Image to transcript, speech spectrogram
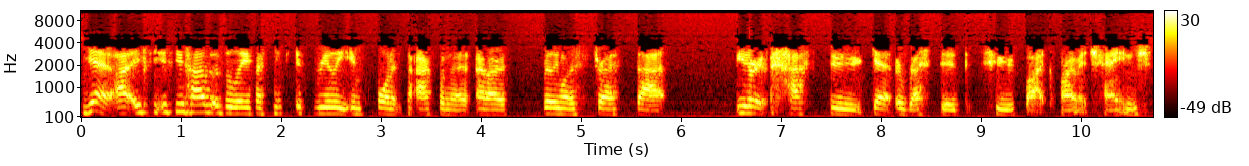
yeah, I, if if you have a belief, I think it's really important to act on it, and I really want to stress that you don't have to get arrested to fight climate change.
